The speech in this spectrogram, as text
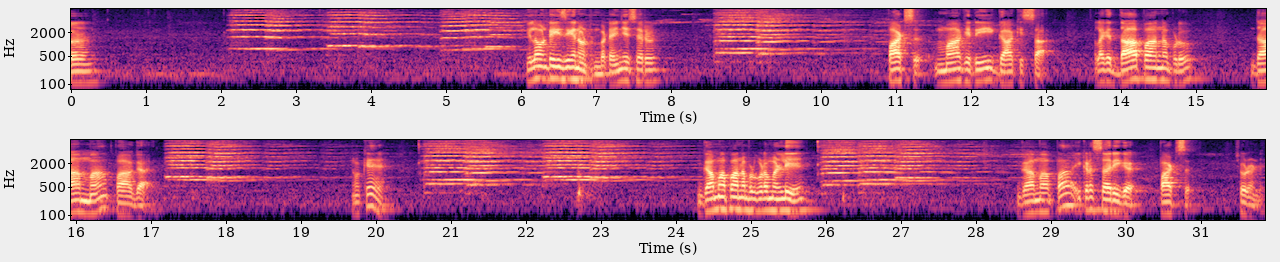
ఇలా ఉంటే ఈజీగానే ఉంటుంది. బట్ ఏం చేశారు? పార్ట్స్ మాకి రీ గాకి సా. అలాగే దాప అన్నప్పుడు దా పాగ. ఓకే? గామాప అన్నప్పుడు కూడా మళ్ళీ గామాప ఇక్కడ సరిగా పార్ట్స్. చూడండి.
